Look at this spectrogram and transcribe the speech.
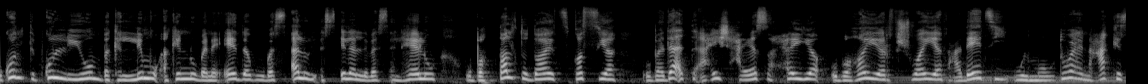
وكنت بكل يوم بكلمه أكنه بني آدم وبسأله الأسئلة اللي بسألها له وبطلت دايت قاسية وبدأت أعيش حياة صحية وبغير في شوية في عاداتي والموضوع انعكس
